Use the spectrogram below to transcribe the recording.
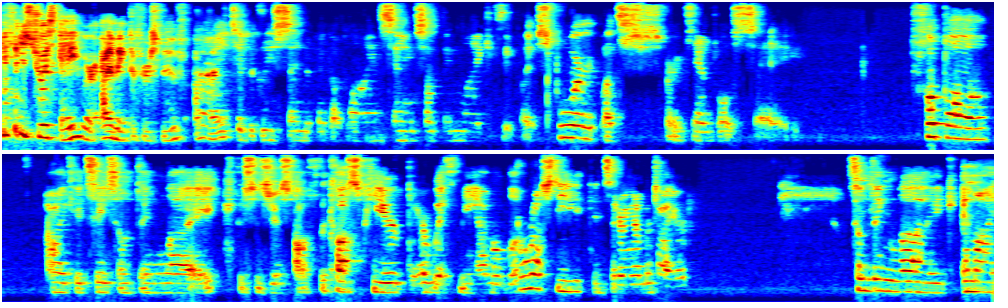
if it is choice A, where I make the first move, I typically send a pickup line saying something like if they play a sport, let's, for example, say football, I could say something like, this is just off the cusp here, bear with me, I'm a little rusty considering I'm retired. Something like, am I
